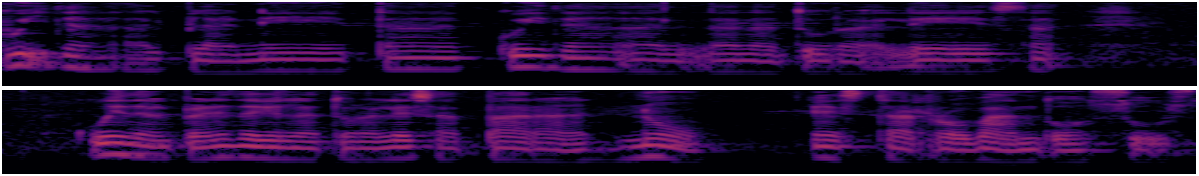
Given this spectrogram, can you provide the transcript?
Cuida al planeta, cuida a la naturaleza, cuida al planeta y a la naturaleza para no estar robando sus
